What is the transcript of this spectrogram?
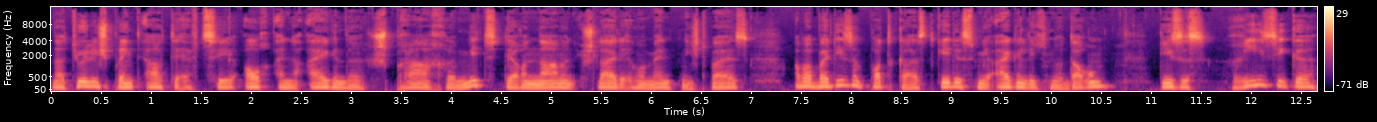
natürlich bringt RTFC auch eine eigene Sprache mit, deren Namen ich leider im Moment nicht weiß, aber bei diesem Podcast geht es mir eigentlich nur darum, dieses riesige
